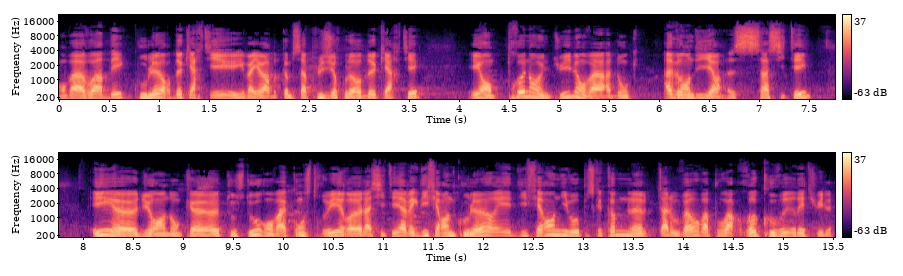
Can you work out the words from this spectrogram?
on va avoir des couleurs de quartier. Il va y avoir comme ça plusieurs couleurs de quartier. Et en prenant une tuile, on va donc agrandir sa cité. Et euh, durant donc euh, tout ce tour, on va construire euh, la cité avec différentes couleurs et différents niveaux, puisque comme le Talouva, on va pouvoir recouvrir des tuiles.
